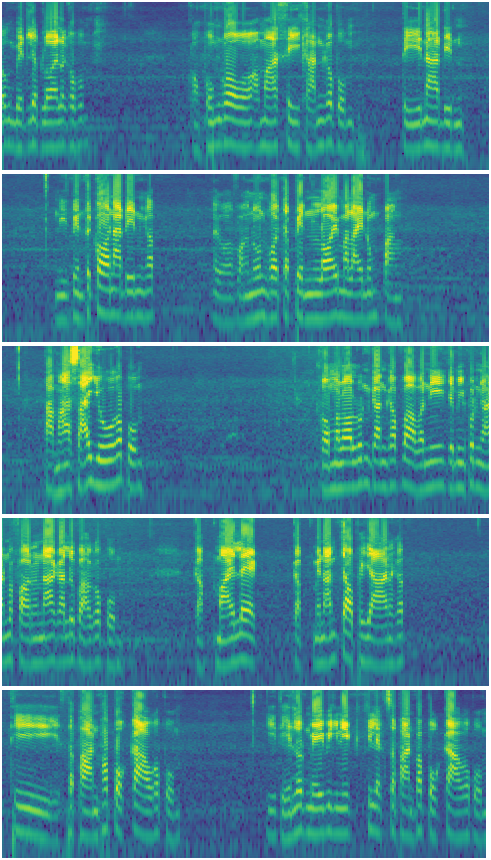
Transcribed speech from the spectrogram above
ลงเบ็ดเรียบร้อยแล้วครับผม ของผมก็เอามาสี่ขันครับผม ตีหน้าดิน นี่เป็นตะก้อหน้าดินครับ แล้วก็ฝั่งนู้นก็จะเป็นร้อยมาลายนมปัง ตามหาสายอยู่ครับผมก็มารอลุ้นกันครับว่าวันนี้จะมีผลงานมาฝากนานากันหรือเปล่าครับผม กับหมายแรกกับแม่น้ำเจ้าพระยานะครับ ที่สะพานพระปกเกล้าครับผมที่เห็นรถเมย์วิ่งนี้ที่เรียกสะพานพระปกเกล้าครับผม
